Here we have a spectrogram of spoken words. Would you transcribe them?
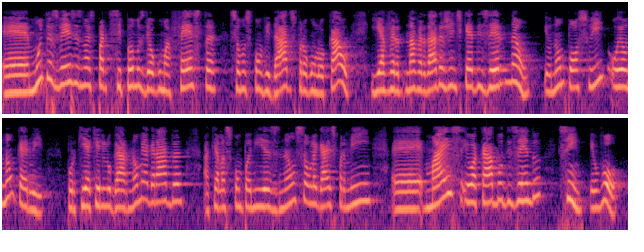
é, muitas vezes nós participamos de alguma festa, somos convidados para algum local e, a, na verdade, a gente quer dizer não, eu não posso ir ou eu não quero ir porque aquele lugar não me agrada, aquelas companhias não são legais para mim, é, mas eu acabo dizendo sim, eu vou.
